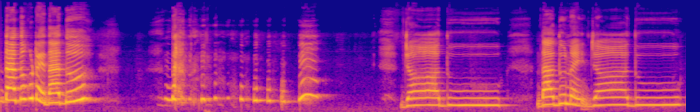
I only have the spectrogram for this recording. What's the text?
दादू कुठे आहे? दादू? जादू. दादू नाही जादू.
